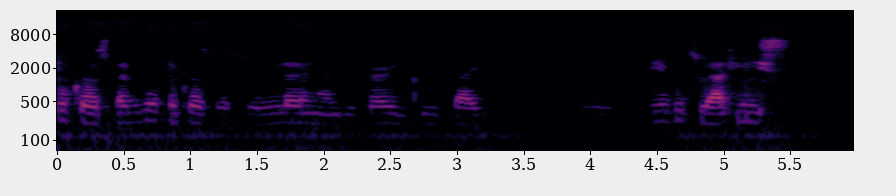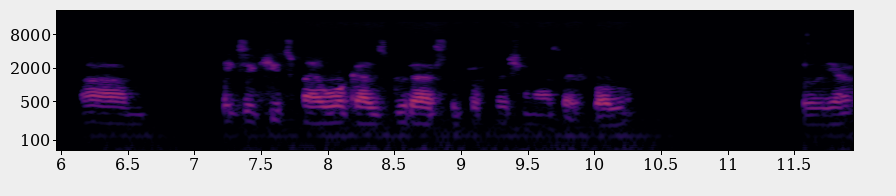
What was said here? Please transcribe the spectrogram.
focus, my major focus was to learn and be very good, like to, to be able to at least um, execute my work as good as the professionals I follow. So yeah.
